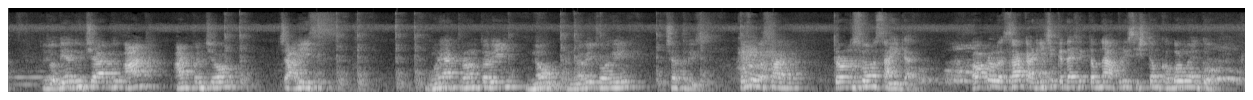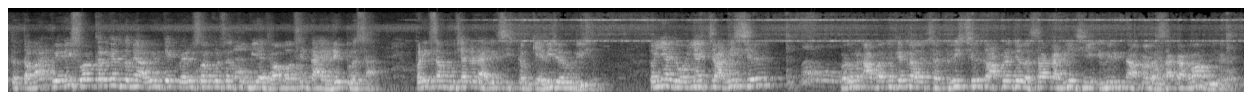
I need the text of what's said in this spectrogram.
જો બે દુ ચાર દુ આઠ આઠ પંચો ચાલીસ ગુણ્યા ત્રણ તરી નવ નવે ચોગે છત્રીસ. કેટલો લસા આવે ત્રણસો સાહીઠ આવ્યો હવે આપણે લસા કાઢીએ છીએ, કદાચ તમને આપણી સિસ્ટમ ખબર હોય તો. તો તમારે ક્વેરી સોલ્વ કરવી ને તમે આવી રીતે ક્વેરી સોલ્વ કરશો તો બી આ જવાબ આવશે ડાયરેક્ટ લસા પરીક્ષામાં પૂછાય તો ડાયરેક્ટ સિસ્ટમ કેવી જરૂરી છે. તો અહીંયા જો અહીંયા ચાલીસ છે. બરોબર? આ બાજુ કેટલા છત્રીસ છે. તો આપણે જે લસા કાઢીએ છીએ, એવી રીતના આપણે લસા કાઢવાનું છે.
